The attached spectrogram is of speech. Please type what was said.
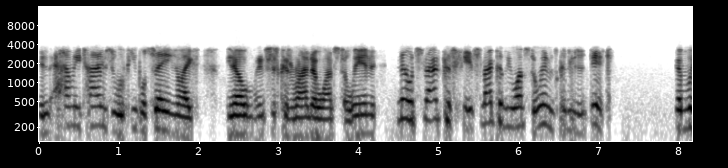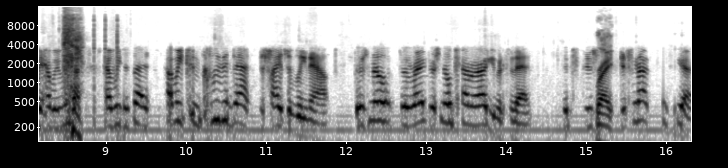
And how many times were people saying like, you know, it's just because Rondo wants to win? No, it's not because it's not because he wants to win. It's because he's a dick. Have we have we reached, have we decided have we concluded that decisively now? There's no the right. There's no counter argument to that. It's, it's Right. It's not. Yeah.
